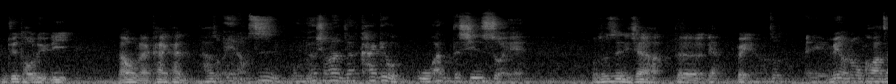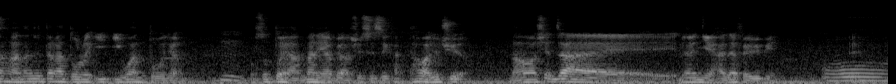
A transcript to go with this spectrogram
你去投履历，然后我们来看一看。他说：“哎、欸，老师，我没有想到人家开给我五万的薪水。”哎，我说是你现在的两倍。他说：“哎、欸，没有那么夸张啊，但是大概多了一一万多这样。”嗯，我说：“对啊，那你要不要去试试看？”他后来就去了，然后现在人也还在菲律宾。哦，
